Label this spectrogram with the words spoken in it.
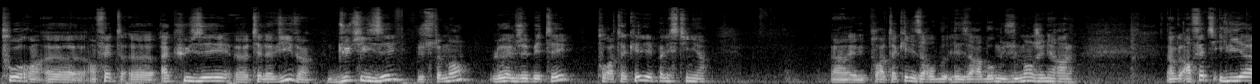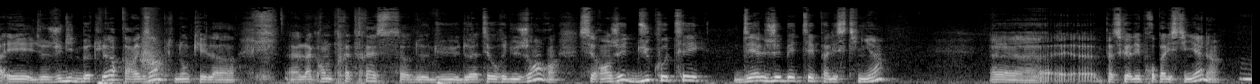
pour en fait accuser Tel Aviv d'utiliser justement le LGBT pour attaquer les Palestiniens. Pour attaquer les, les arabo-musulmans en général donc, en fait, il y a, et Judith Butler, par exemple, donc, qui est la, la grande prêtresse de, du, de la théorie du genre, s'est rangée du côté des LGBT palestiniens, euh, parce qu'elle est pro-palestinienne, mm.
